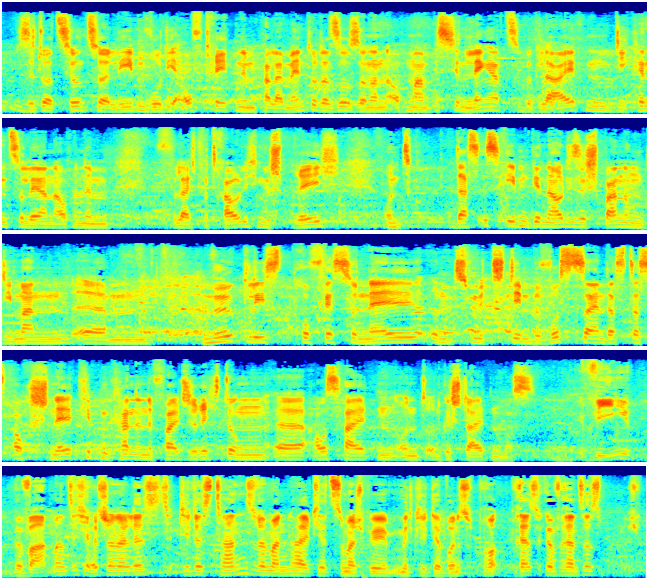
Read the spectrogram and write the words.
Situation zu erleben, wo die auftreten im Parlament oder so, sondern auch mal ein bisschen länger zu begleiten, die kennenzulernen, auch in einem vielleicht vertraulichen Gespräch. Und das ist eben genau diese Spannung, die man ähm, möglichst professionell und mit dem Bewusstsein, dass das auch schnell kippen kann in eine falsche Richtung, äh, aushalten und, und gestalten muss. Wie bewahrt man sich als Journalist die Distanz, wenn man halt jetzt zum Beispiel Mitglied der Bundespressekonferenz ist? Ich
